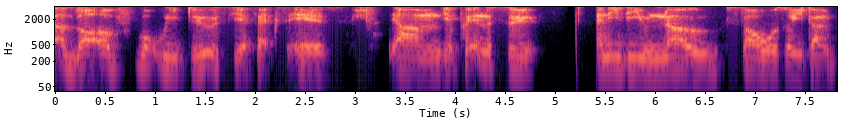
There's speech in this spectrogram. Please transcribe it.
a lot of what we do as CFX is um, get put in the suit, and either you know Star Wars or you don't.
